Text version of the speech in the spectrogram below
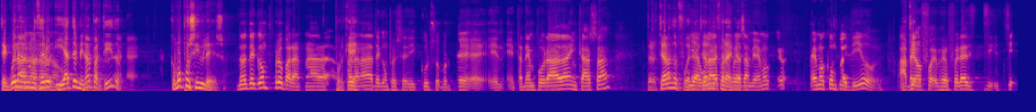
Te cuelan No, el no, 1-0 no, no. y ha terminado el partido. ¿Cómo es posible eso? No te compro para nada. ¿Por qué? Para nada te compro ese discurso. Porque eh, en esta temporada en casa Pero estoy hablando fuera, estoy hablando fuera de fuera casa. también hemos, hemos competido. Ah, pero, fue- pero fuera. si- si-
